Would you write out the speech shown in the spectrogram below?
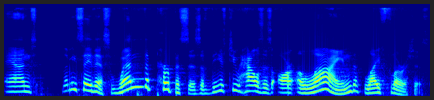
And let me say this when the purposes of these two houses are aligned, life flourishes.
